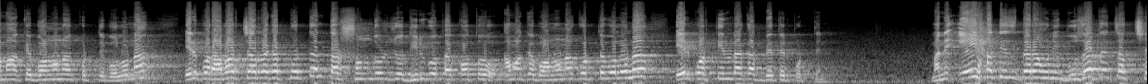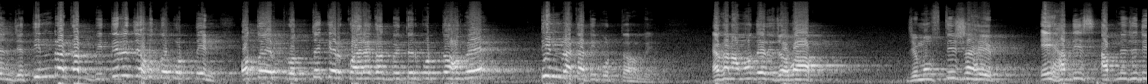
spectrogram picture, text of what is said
আমাকে বর্ণনা করতে বলো না। এরপর আবার চার রাকাত পড়তেন, তার সৌন্দর্য, দীর্ঘতা কত আমাকে বর্ণনা করতে বলো না। এরপর তিন রাকাত বেতের পড়তেন। মানে এই হাদিস দ্বারা উনি বুঝাতে চাচ্ছেন যে তিন রাকাত বেতের যেহেতু পড়তেন, অতএব প্রত্যেকের কয় রাকাত বেতের পড়তে হবে? তিন রাকাতই পড়তে হবে। এখন আমাদের জবাব যে মুফতি সাহেব, এই হাদিস আপনি যদি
